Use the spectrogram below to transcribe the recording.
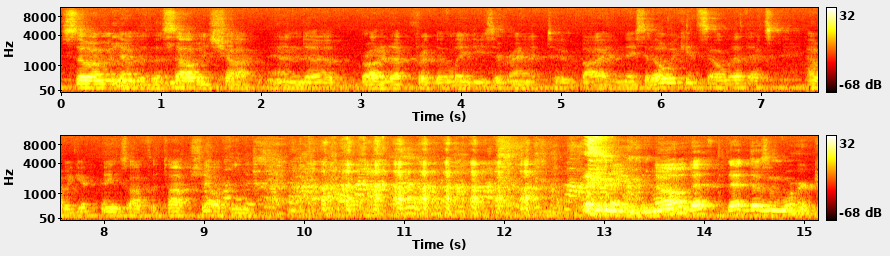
So I went down to the salvage shop and uh, brought it up for the ladies that ran it to buy, and they said, "Oh, we can't sell that. That's how we get things off the top shelf and they, no, that, that doesn't work.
